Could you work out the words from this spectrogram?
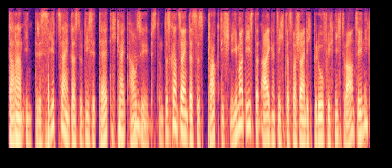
daran interessiert sein, dass du diese Tätigkeit mhm. ausübst? Und das kann sein, dass es praktisch niemand ist, dann eignet sich das wahrscheinlich beruflich nicht wahnsinnig.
